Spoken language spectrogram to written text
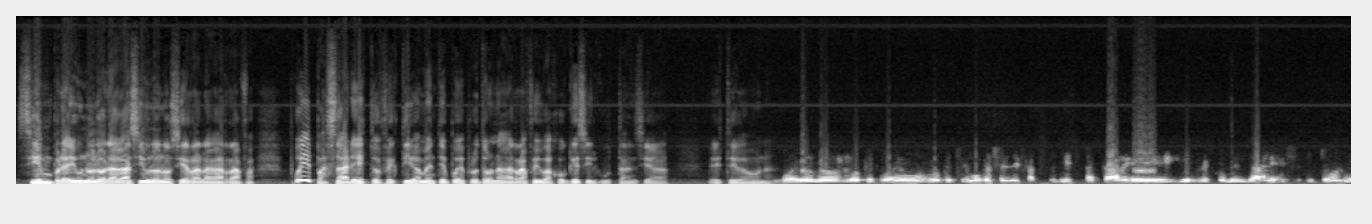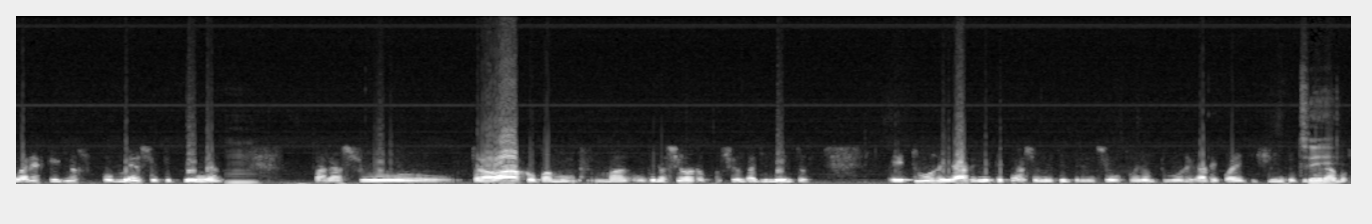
siempre hay un olor a gas y uno no cierra la garrafa. ¿Puede pasar esto efectivamente? ¿Puede explotar una garrafa y bajo qué circunstancia? Este Bueno, lo, que podemos, lo que tenemos que hacer es destacar eh, y recomendar es en todos lugares que ellos comercios que tengan mm. para su trabajo, para manipulación o producción de alimentos, eh, tubos de gas, en este caso, en esta intervención fueron tubos de gas de 45 kilogramos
